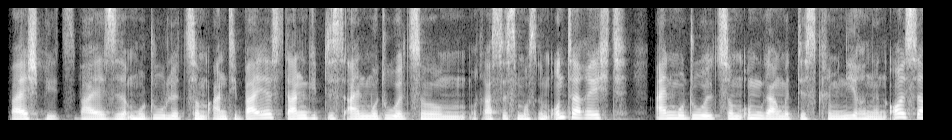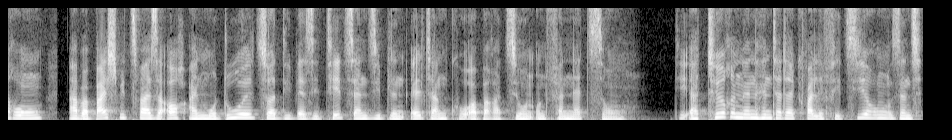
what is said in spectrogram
beispielsweise Module zum Anti-Bias, dann gibt es ein Modul zum Rassismus im Unterricht, ein Modul zum Umgang mit diskriminierenden Äußerungen, aber beispielsweise auch ein Modul zur diversitätssensiblen Elternkooperation und Vernetzung. Die Akteurinnen hinter der Qualifizierung sind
